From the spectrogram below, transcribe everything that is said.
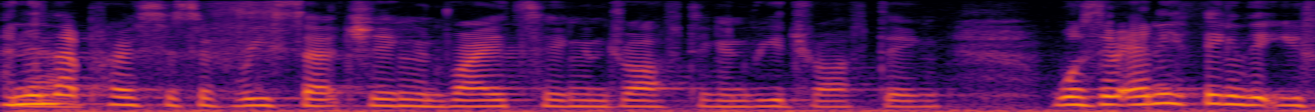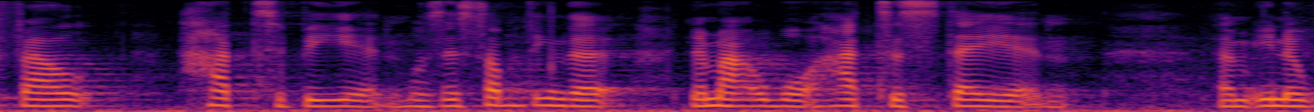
And yeah. in that process of researching and writing and drafting and redrafting, was there anything that you felt had to be in? Was there something that, no matter what, had to stay in? Um, you know,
